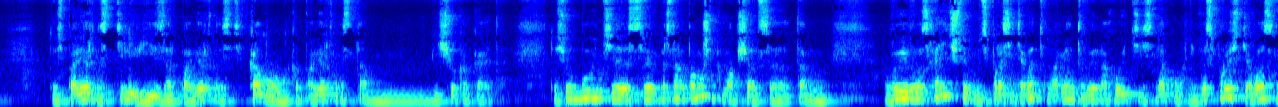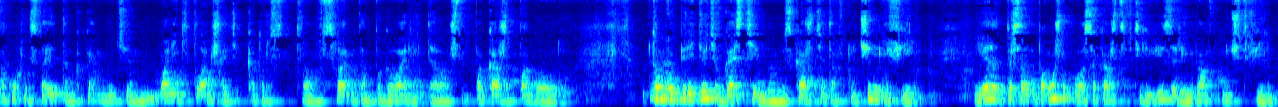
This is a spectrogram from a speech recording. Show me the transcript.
то есть поверхность телевизор, поверхность колонка, поверхность там еще какая-то. То есть вы будете с своим персональным помощником общаться, там вы его захотите что-нибудь спросить, а в этот момент вы находитесь на кухне. Вы спросите, а у вас на кухне стоит там какой-нибудь маленький планшетик, который с вами там поговорит, да, вам что-то покажет погоду. Потом угу. вы перейдете в гостиную и скажете, там, включи мне фильм. И этот персональный помощник у вас окажется в телевизоре и вам включит фильм.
